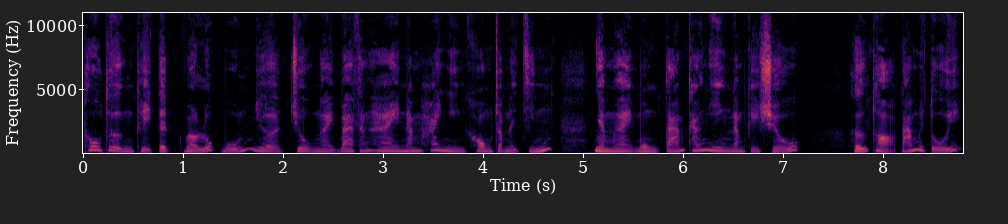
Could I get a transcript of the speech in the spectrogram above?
thu thần thị tịch vào lúc 4 giờ chiều ngày 3 tháng 2 năm 2009, nhằm ngày mùng 8 tháng Giêng năm kỷ sửu, hưởng thọ 80 tuổi.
